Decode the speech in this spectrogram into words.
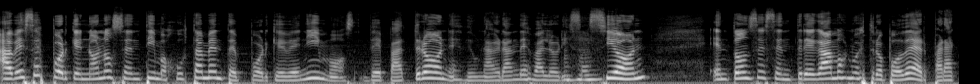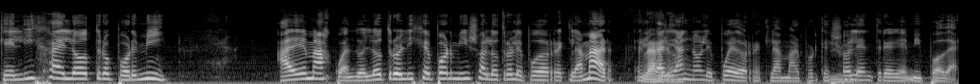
A veces porque no nos sentimos, justamente porque venimos de patrones de una gran desvalorización, entonces entregamos nuestro poder para que elija el otro por mí. Además, cuando el otro elige por mí, yo al otro le puedo reclamar. En realidad no le puedo reclamar porque yo le entregué mi poder.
